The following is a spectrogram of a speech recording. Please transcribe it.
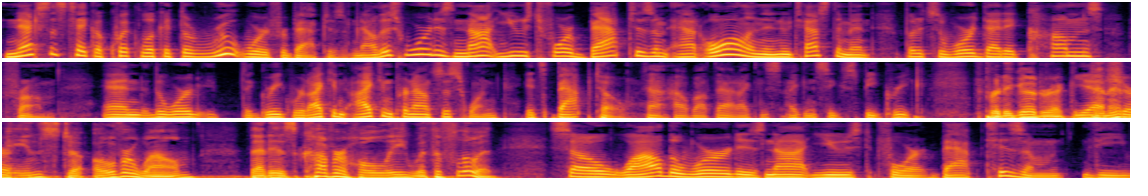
Next, let's take a quick look at the root word for baptism. Now, this word is not used for baptism at all in the New Testament, but it's the word that it comes from. And the word, the Greek word, I can I can pronounce this one. It's bapto. How about that? I can I can speak Greek. Pretty good, Rick. yeah, and sure. it means to overwhelm, that is, cover wholly with a fluid. So while the word is not used for baptism, the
